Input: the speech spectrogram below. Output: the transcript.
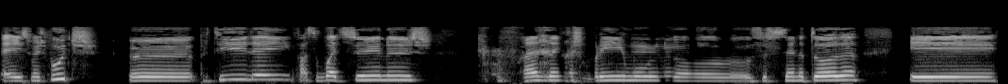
É isso, meus putos. Uh, partilhem, façam bué de cenas, mandem aos primos, ou essa cena toda. E,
